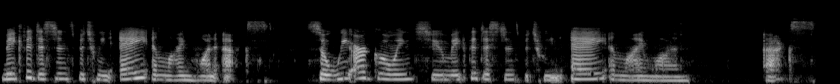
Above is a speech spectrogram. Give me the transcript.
make the distance between A and line 1x. So we are going to make the distance between A and line 1x.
